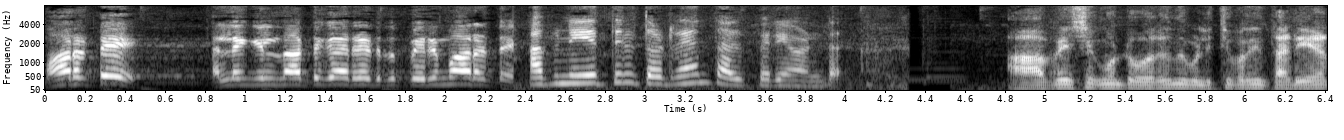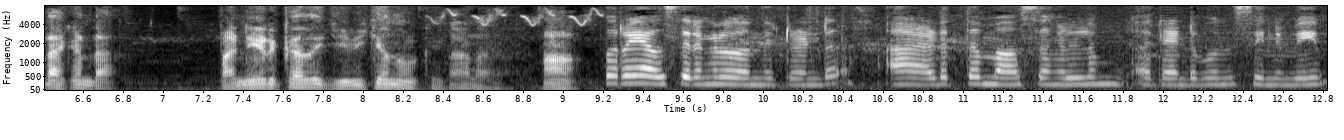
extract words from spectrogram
മാറട്ടെ. അല്ലെങ്കിൽ നാട്ടുകാരെ അടുത്ത് പെരുമാറട്ടെ. അഭിനയത്തിൽ തുടരാൻ താല്പര്യമുണ്ട്. ആവേശം കൊണ്ട് ഓരോന്ന് വിളിച്ചു പറഞ്ഞ് തടിയേടാക്കണ്ട. പണിയെടുക്കാതെ ജീവിക്കാൻ നോക്ക്. കുറെ അവസരങ്ങൾ വന്നിട്ടുണ്ട്. ആ, അടുത്ത മാസങ്ങളിലും രണ്ട് മൂന്ന് സിനിമയും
